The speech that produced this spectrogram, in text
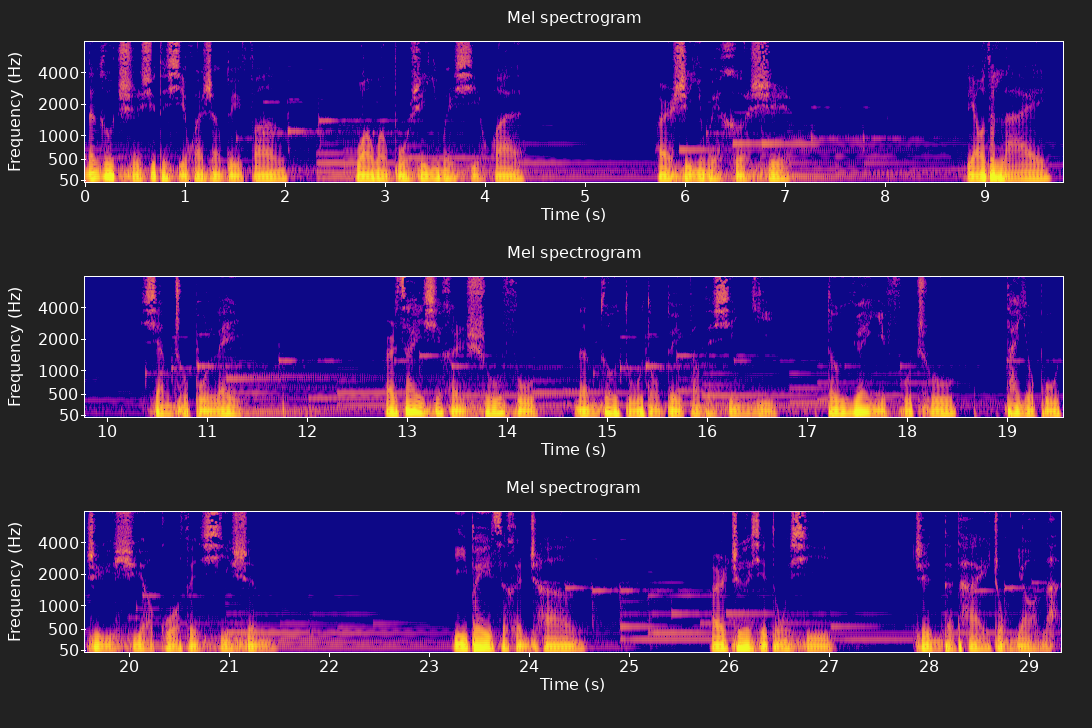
能够持续的喜欢上对方，往往不是因为喜欢，而是因为合适，聊得来，相处不累，而在一起很舒服，能够读懂对方的心意，都愿意付出，但又不至于需要过分牺牲。一辈子很长，而这些东西，真的太重要了。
